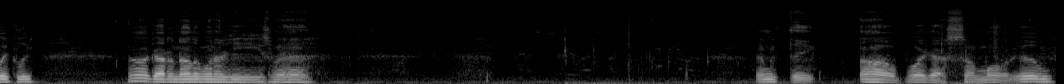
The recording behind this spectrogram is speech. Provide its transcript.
quickly. Oh, I got another one of these, man. Let me think. Oh boy, got some more of them.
